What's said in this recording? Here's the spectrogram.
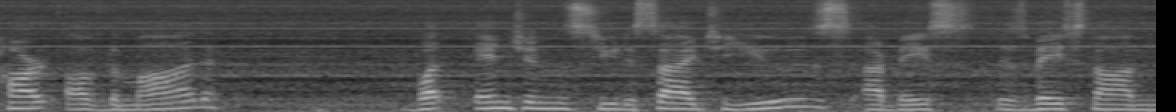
part of the mod. What engines you decide to use are based is based on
